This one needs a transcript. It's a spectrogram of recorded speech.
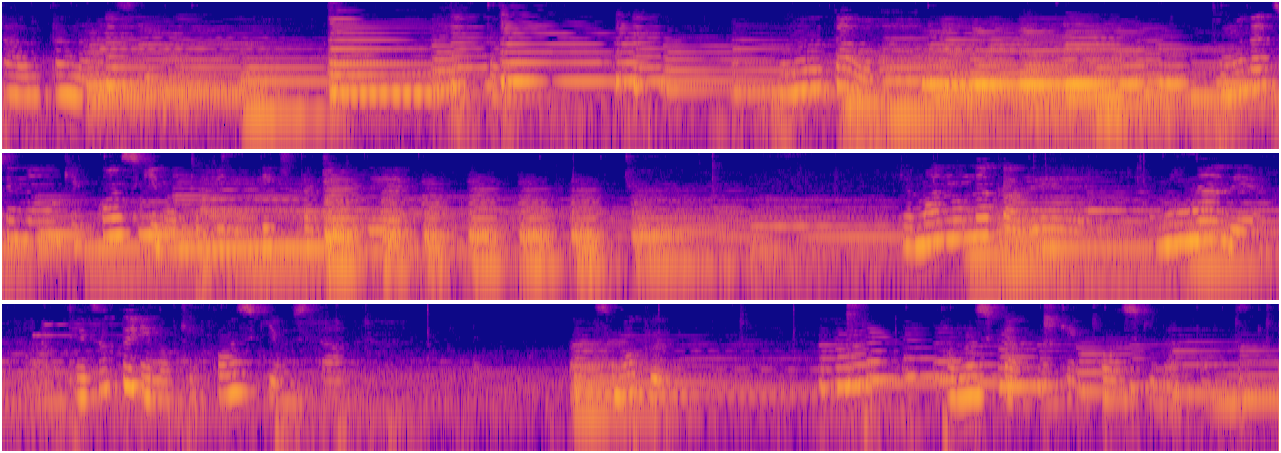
歌歌なんですけど。山の中でみんなで手作りの結婚式をした。すごく楽しかった結婚式だったんですけど。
